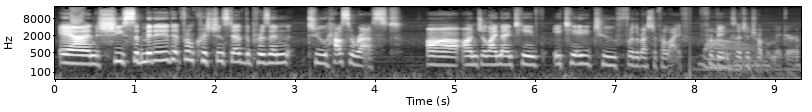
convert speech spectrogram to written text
and she submitted from Christiansted, the prison, to house arrest uh, on July 19th, 1882, for the rest of her life for being such a troublemaker.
